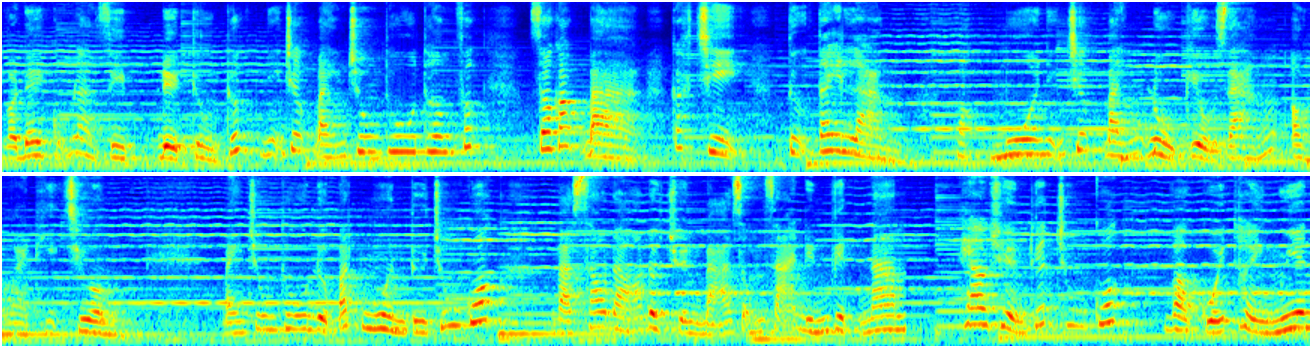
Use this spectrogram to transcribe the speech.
và đây cũng là dịp để thưởng thức những chiếc bánh trung thu thơm phức do các bà, các chị tự tay làm hoặc mua những chiếc bánh đủ kiểu dáng ở ngoài thị trường. Bánh trung thu được bắt nguồn từ Trung Quốc và sau đó được truyền bá rộng rãi đến Việt Nam. Theo truyền thuyết Trung Quốc, vào cuối thời Nguyên,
